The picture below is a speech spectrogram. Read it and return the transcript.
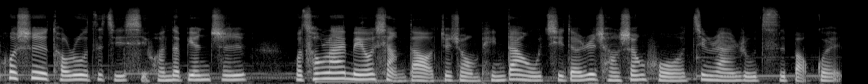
或是投入自己喜欢的编织。我从来没有想到，这种平淡无奇的日常生活竟然如此宝贵。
